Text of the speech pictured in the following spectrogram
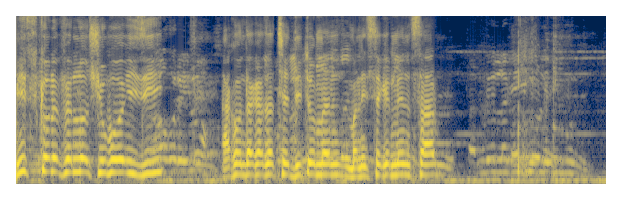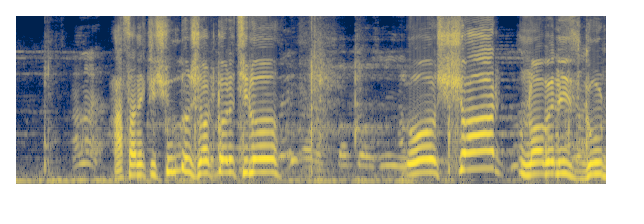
মিস করে ফেলল, শুভ ইজি এখন দেখা যাচ্ছে দ্বিতীয় ম্যান মানে সেকেন্ড ম্যান সার্ভ হাসান একটি সুন্দর শট করেছিল। ও shot Nobel is good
